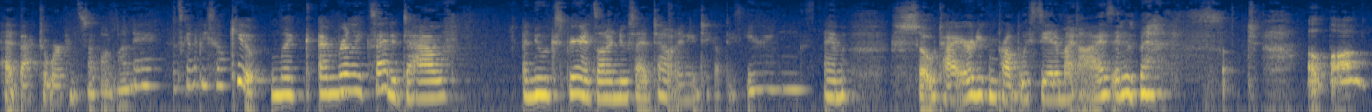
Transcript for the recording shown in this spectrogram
head back to work and stuff on Monday. It's gonna be so cute. Like, I'm really excited to have a new experience on a new side of town. I need to take off these earrings. I am so tired. You can probably see it in my eyes. It has been such a long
